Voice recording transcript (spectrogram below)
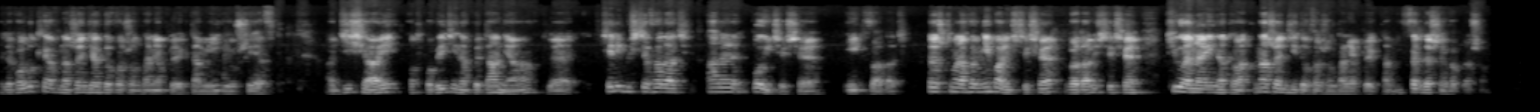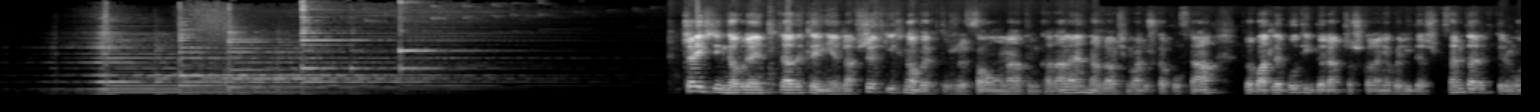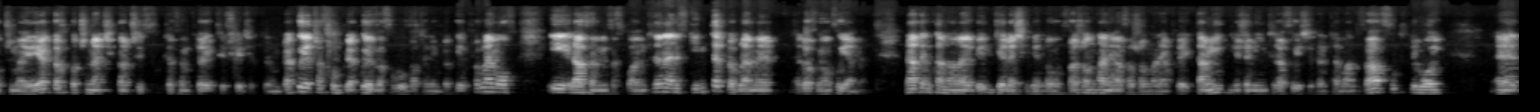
Rewolucja w narzędziach do zarządzania projektami już jest. A dzisiaj odpowiedzi na pytania, które chcielibyście zadać, ale boicie się ich zadać. Zresztą razem nie baliście się, zadaliście się QA na temat narzędzi do zarządzania projektami. Serdecznie zapraszam. Cześć, dzień dobry. Tradycyjnie dla wszystkich nowych, którzy są na tym kanale, nazywam się Mariusz Kapufta. Prowadzę butik doradczo-szkoleniowy Leadership Center, w którym uczymy jak rozpoczynać i kończyć sukcesem projekty w świecie, w którym brakuje czasu, brakuje zasobów, a to nie brakuje problemów i razem z zespołem trenerskim te problemy rozwiązujemy. Na tym kanale dzielę się wiedzą z zarządzania, zarządzania projektami. Jeżeli interesuje się ten temat, zasubskrybuj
